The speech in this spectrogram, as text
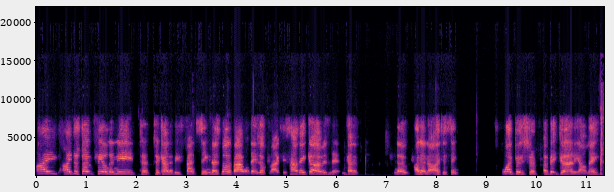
I, I just don't feel the need to, to kind of be fancying. You know, it's not about what they look like; it's how they go, isn't it? And kind of, you know, I don't know. I just think white boots are a bit girly, aren't they?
